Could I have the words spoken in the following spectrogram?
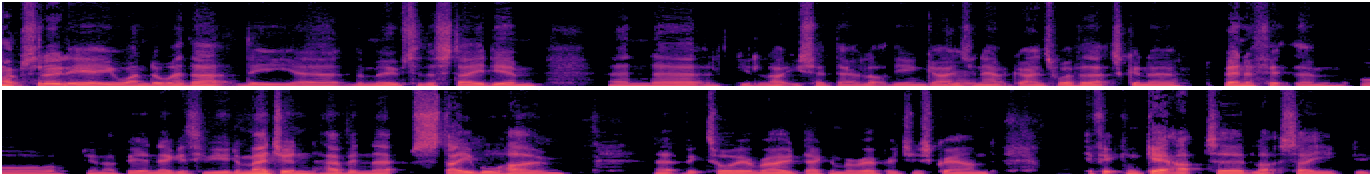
Absolutely, yeah. You wonder whether the uh, the move to the stadium and uh, like you said there, a lot of the ingoings mm. and outgoings, whether that's going to benefit them or you know be a negative. You'd imagine having that stable home at Victoria Road, Dagenham Redbridge's ground, if it can get up to, like say, you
